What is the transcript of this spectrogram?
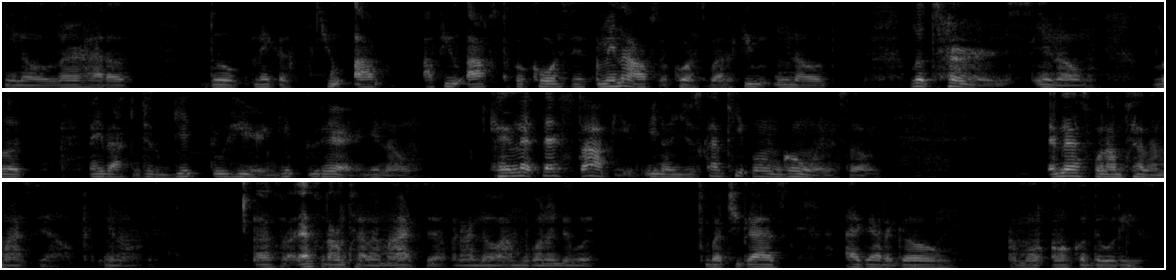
you know, learn how to do make a few op, a few obstacle courses. I mean, not obstacle courses, but a few, you know, little turns. You know, look, maybe I can just get through here and get through there. You know, can't let that stop you. You know, you just gotta keep on going. So, and that's what I'm telling myself. You know, that's that's what I'm telling myself, and I know I'm gonna do it. But you guys, I gotta go. I'm on uncle duties.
